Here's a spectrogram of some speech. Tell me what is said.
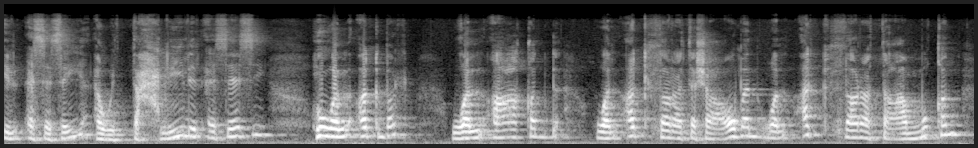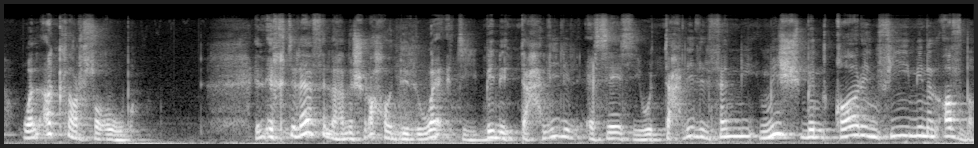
الأساسية أو التحليل الأساسي هو الأكبر والأعقد والأكثر تشعبا والأكثر تعمقا والأكثر صعوبه الاختلاف اللي هنشرحه دلوقتي بين التحليل الأساسي والتحليل الفني مش بنقارن فيه من الأفضل.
